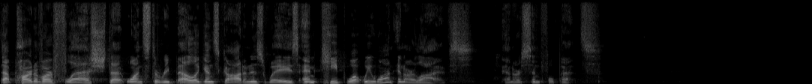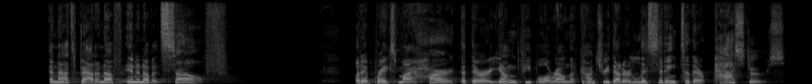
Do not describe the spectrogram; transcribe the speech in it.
that part of our flesh that wants to rebel against God and his ways and keep what we want in our lives and our sinful pets. And that's bad enough in and of itself. But it breaks my heart that there are young people around the country that are listening to their pastors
